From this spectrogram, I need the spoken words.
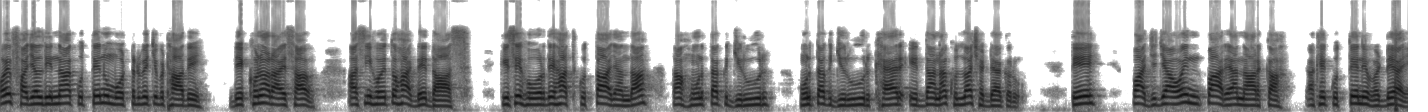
ਓਏ ਫਜ਼ਲਦੀਨਾ ਕੁੱਤੇ ਨੂੰ ਮੋਟਰ ਵਿੱਚ ਬਿਠਾ ਦੇ। ਦੇਖੋ ਨਾ ਰਾਏ ਸਾਹਿਬ, ਅਸੀਂ ਹੋਏ ਤੁਹਾਡੇ ਦਾਸ। ਕਿਸੇ ਹੋਰ ਦੇ ਹੱਥ ਕੁੱਤਾ ਆ ਜਾਂਦਾ ਤਾਂ ਹੁਣ ਤੱਕ ਜ਼ਰੂਰ ਹੁਣ ਤੱਕ ਜ਼ਰੂਰ ਖੈਰ ਇਦਾਂ ਨਾ ਖੁੱਲਾ ਛੱਡਿਆ ਕਰੋ। ਤੇ ਭੱਜ ਜਾ ਓਏ ਭਾਰਿਆ ਨਾਰਕਾ ਆਖੇ ਕੁੱਤੇ ਨੇ ਵੱਢਿਆ ਏ।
